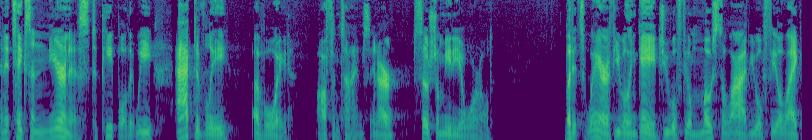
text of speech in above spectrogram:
And it takes a nearness to people that we actively avoid oftentimes in our social media world. But it's where, if you will engage, you will feel most alive. You will feel like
